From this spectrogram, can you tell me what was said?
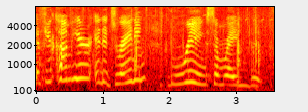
If you come here and it's raining, bring some rain boots.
